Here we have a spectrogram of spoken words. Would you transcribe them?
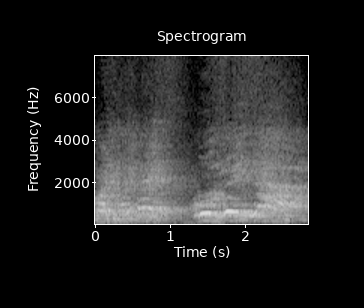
43, justicia.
